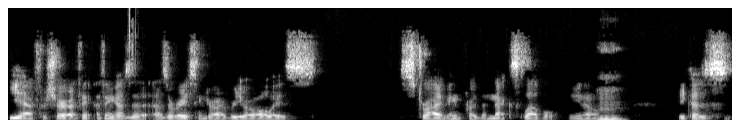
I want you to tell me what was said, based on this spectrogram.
Yeah, for sure. I think I think as a as a racing driver, you're always striving for the next level. You know, Mm. because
